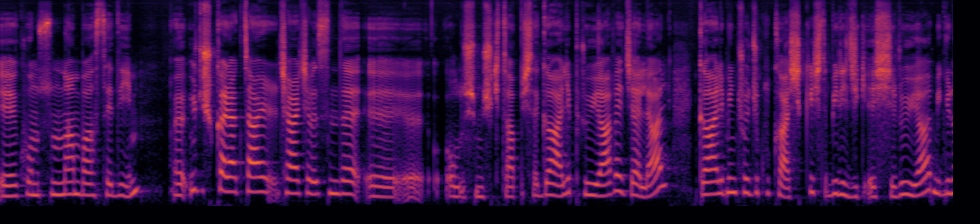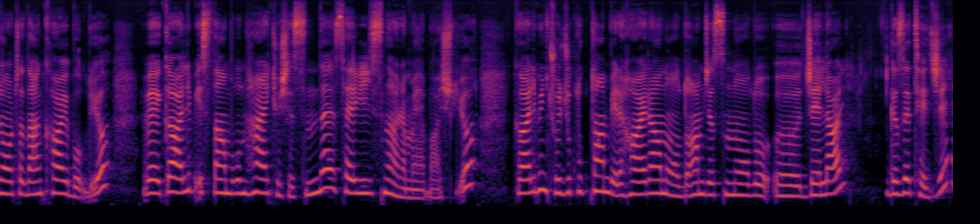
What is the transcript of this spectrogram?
e, konusundan bahsedeyim. E, üç karakter çerçevesinde e, oluşmuş kitap işte Galip, Rüya ve Celal. Galip'in çocukluk aşkı işte biricik eşi Rüya bir gün ortadan kayboluyor. Ve Galip İstanbul'un her köşesinde sevgilisini aramaya başlıyor. Galip'in çocukluktan beri hayran olduğu amcasının oğlu e, Celal gazeteci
